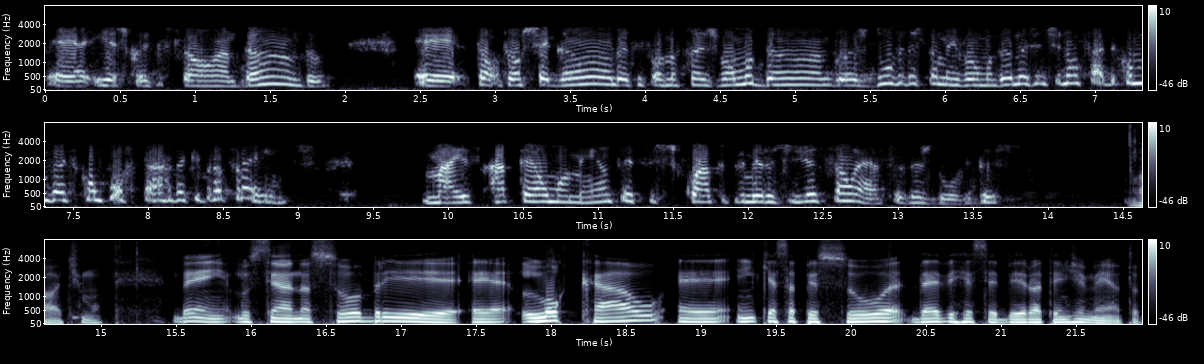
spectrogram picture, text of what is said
é, e as coisas estão andando, estão é, chegando, as informações vão mudando, as dúvidas também vão mudando, a gente não sabe como vai se comportar daqui para frente. Mas até o momento, esses quatro primeiros dias são essas as dúvidas. Ótimo. Bem, Luciana, sobre é, local é, em que essa pessoa deve receber o atendimento.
